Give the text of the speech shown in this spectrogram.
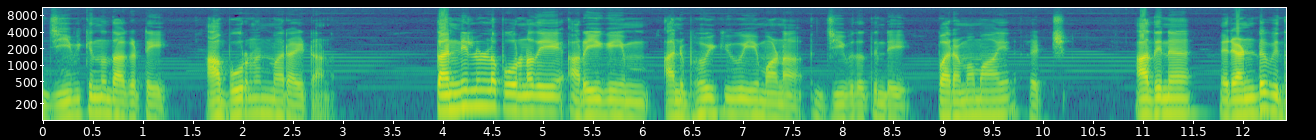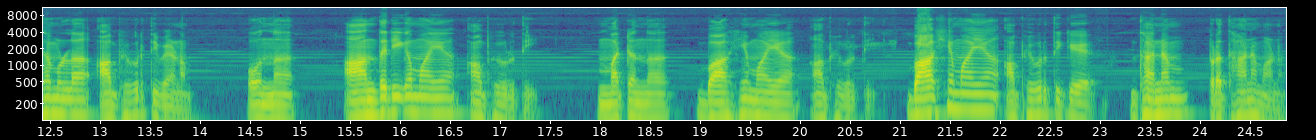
ജീവിക്കുന്നതാകട്ടെ അപൂർണന്മാരായിട്ടാണ് തന്നിലുള്ള പൂർണതയെ അറിയുകയും അനുഭവിക്കുകയുമാണ് ജീവിതത്തിന്റെ പരമമായ ലക്ഷ്യം. അതിന് രണ്ട് വിധമുള്ള അഭിവൃദ്ധി വേണം. ഒന്ന് ആന്തരികമായ അഭിവൃദ്ധി. മറ്റൊന്ന് ബാഹ്യമായ അഭിവൃദ്ധി. ബാഹ്യമായ അഭിവൃദ്ധിക്ക് ധനം പ്രധാനമാണ്.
